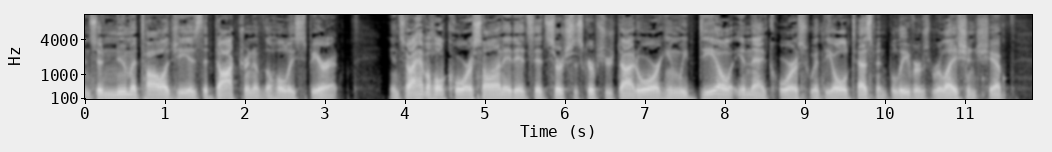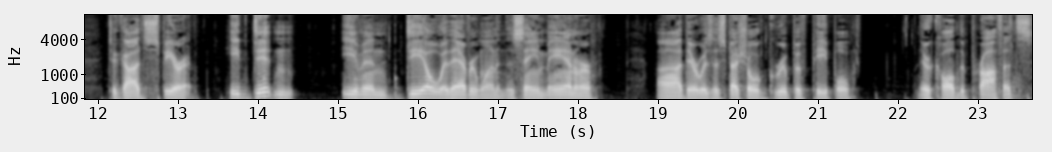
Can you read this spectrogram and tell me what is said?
and so pneumatology is the doctrine of the Holy Spirit. And so I have a whole course on it. It's at searchthescriptures.org, and we deal in that course with the Old Testament believers' relationship to God's Spirit. He didn't even deal with everyone in the same manner. Uh, there was a special group of people. They're called the prophets,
